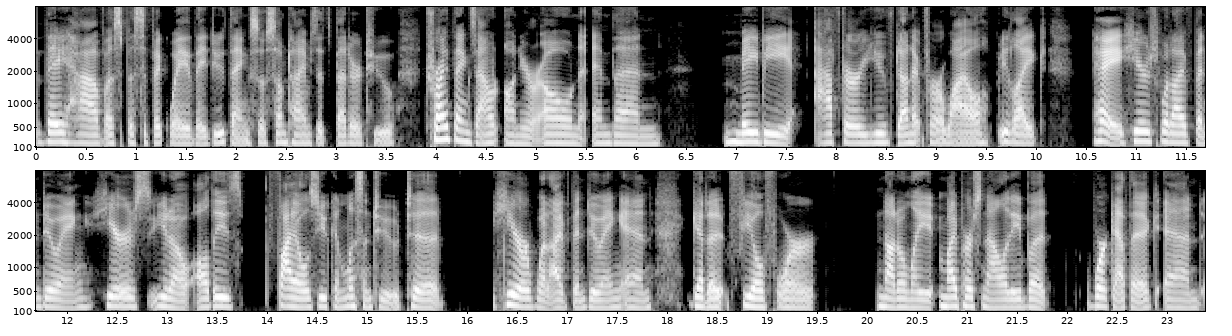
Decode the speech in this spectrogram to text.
they have a specific way they do things. So sometimes it's better to try things out on your own and then maybe after you've done it for a while, be like, hey, here's what I've been doing. Here's, you know, all these files you can listen to to hear what I've been doing and get a feel for not only my personality, but work ethic and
